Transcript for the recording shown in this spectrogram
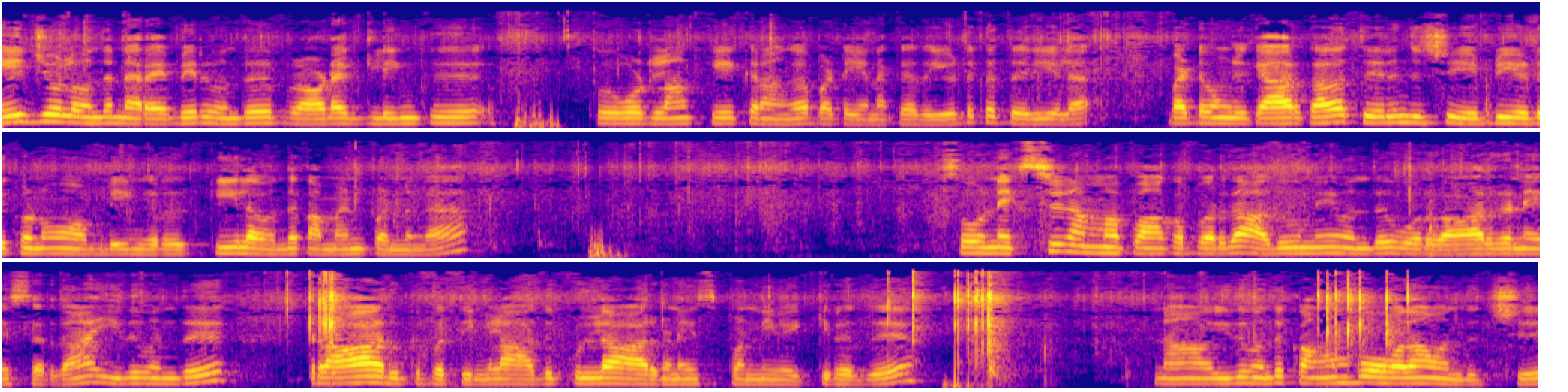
ஏஜோவில் வந்து நிறைய பேர் வந்து ப்ராடக்ட் லிங்க்கு கோடெலாம் கேட்குறாங்க பட் எனக்கு அது எடுக்க தெரியல. பட் உங்களுக்கு யாருக்காவது தெரிஞ்சிச்சு எப்படி எடுக்கணும் அப்படிங்கிறது கீழே வந்து கமெண்ட் பண்ணுங்கள் ஸோ நெக்ஸ்ட்டு நம்ம பார்க்க போகிறது அதுவுமே வந்து ஒரு ஆர்கனைசர் தான். இது வந்து ட்ரா இருக்குது பார்த்தீங்களா அதுக்குள்ளே ஆர்கனைஸ் பண்ணி வைக்கிறது. நான் இது வந்து காம்போவாக தான் வந்துச்சு.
